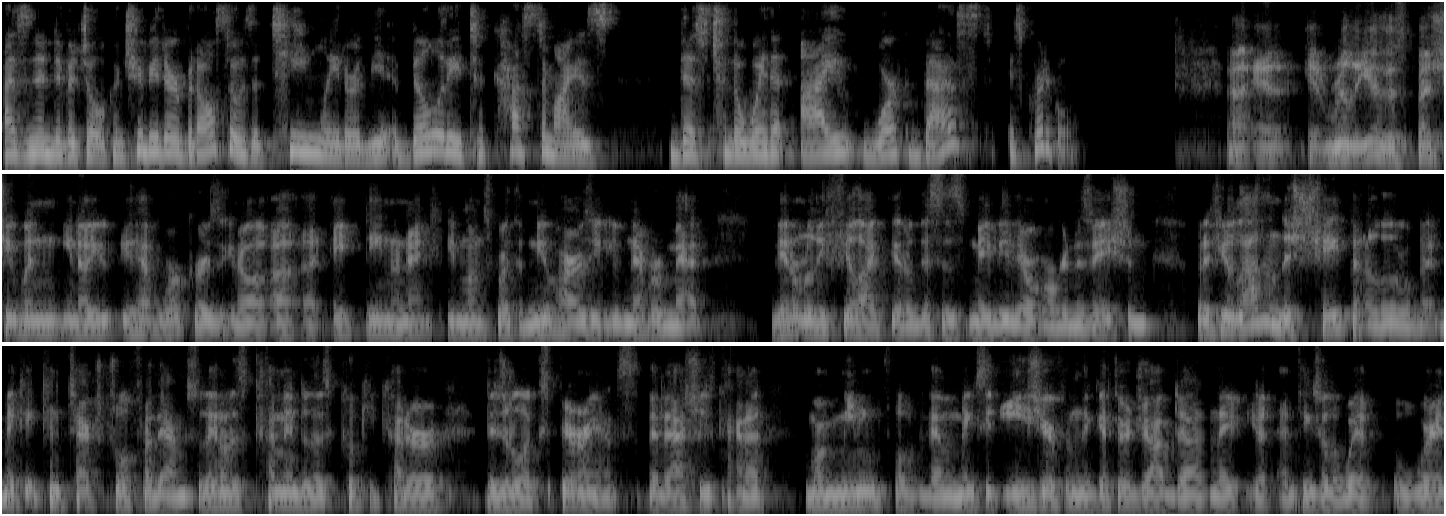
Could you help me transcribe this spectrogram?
as an individual contributor, but also as a team leader, the ability to customize this to the way that I work best is critical. Uh, and it really is, especially when you know you, you have workers, you know, uh, uh 18 or 19 months worth of new hires that you've never met, they don't really feel like you know this is maybe their organization. But if you allow them to shape it a little bit make it contextual for them so they don't just come into this cookie cutter digital experience that actually is kind of more meaningful for them. It makes it easier for them to get their job done. And, they, and things are the way where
